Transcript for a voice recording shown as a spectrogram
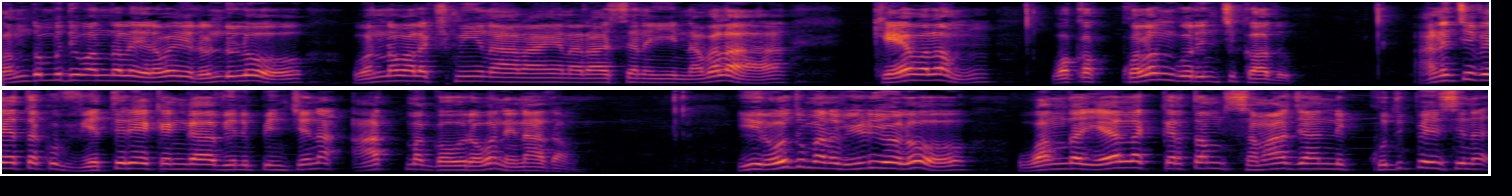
పంతొమ్మిది వందల ఇరవై రెండులో ఉన్నవ లక్ష్మీనారాయణ రాసిన ఈ నవల కేవలం ఒక కులం గురించి కాదు అణచివేతకు వ్యతిరేకంగా వినిపించిన ఆత్మగౌరవ నినాదం. ఈరోజు మన వీడియోలో వంద ఏళ్ళ క్రితం సమాజాన్ని కుదిపేసిన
